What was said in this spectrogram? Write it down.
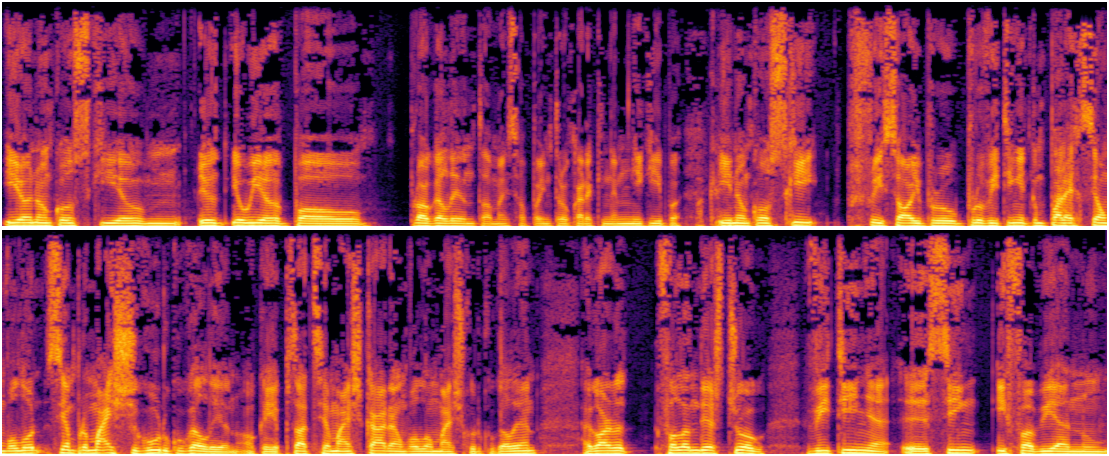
E eu não conseguia, eu, eu ia para o, para o Galeno também, só para entroncar aqui na minha equipa, okay. e não consegui, preferi só ir para o, para o Vitinha, que me parece que é um valor sempre mais seguro que o Galeno, ok? Apesar de ser mais caro, é um valor mais seguro que o Galeno. Agora, falando deste jogo, Vitinha, eh, sim, e Fabiano,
